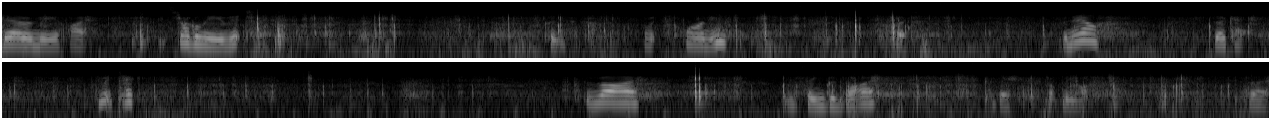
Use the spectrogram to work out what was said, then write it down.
down on me if I struggling a bit because of its climbing. But for now, it's okay. Do it tech. Goodbye. I'm just saying goodbye because they dropped me off. So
